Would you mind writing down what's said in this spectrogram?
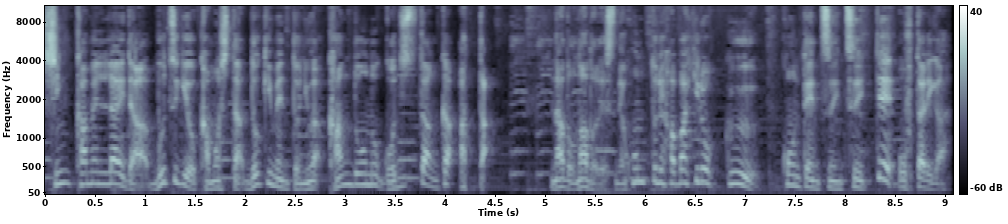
新仮面ライダー物議を醸したドキュメントには感動の後日談があった。などなどですね、本当に幅広くコンテンツについてお二人が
